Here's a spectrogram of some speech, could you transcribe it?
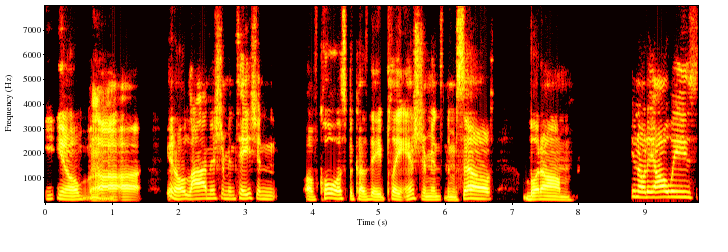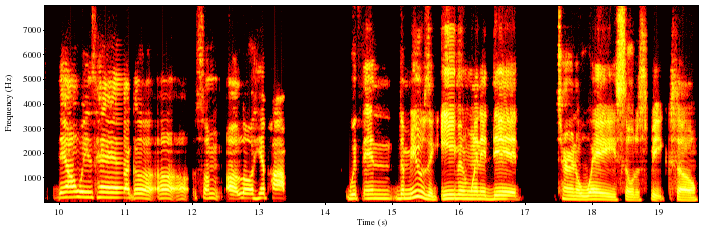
You know, Mhm. uh, uh, you know, live instrumentation of course, because they play instruments themselves. But um, you know, they always they always had like a, a, a some a little hip hop within the music, even when it did turn away, so to speak. So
